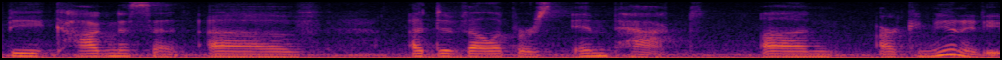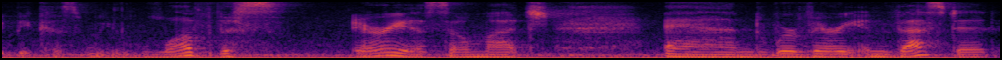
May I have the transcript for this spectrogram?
be cognizant of a developer's impact on our community because we love this area so much and we're very invested.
